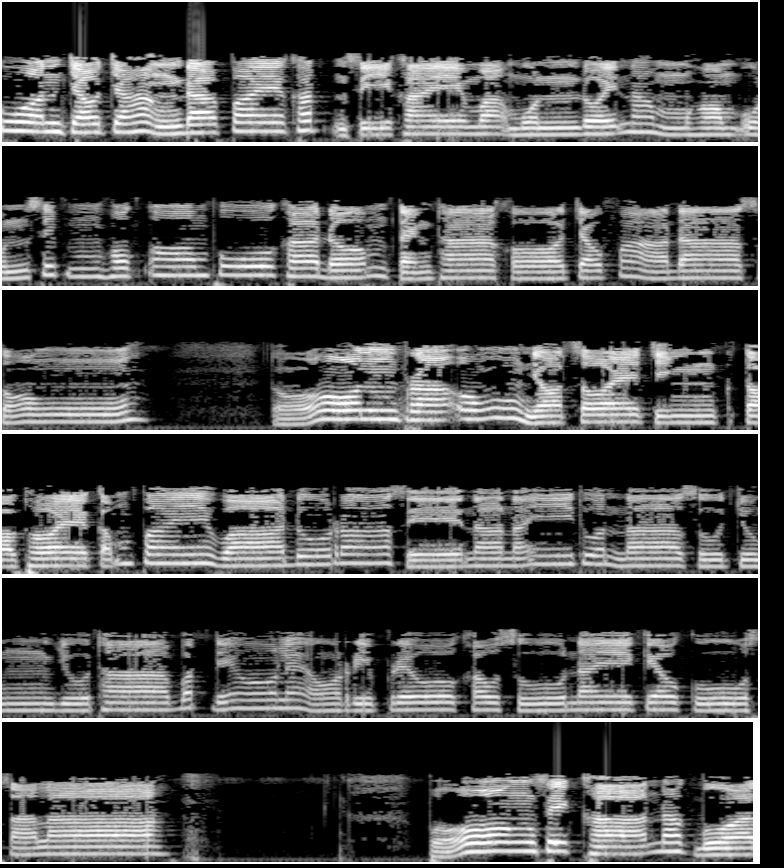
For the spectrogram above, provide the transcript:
กวนเจ้าจ้างดาไปคัดสี่ไข่มะมุนโดยน้ำหอมอุ่นสิบหกอ้อมผู้คาดอมแต่งทาขอเจ้าฟ้าดาทรงตนพระองค์ยอดซอยจริงตอบถอยกำไปว่าดูราเสนาในทวนนาสู่จุงอยู่ทาบัดเดียวแล้วรีบเร็วเข้าสู่ในแก้วกูศาลา ปงสิกขานักบวช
